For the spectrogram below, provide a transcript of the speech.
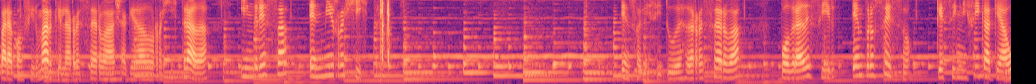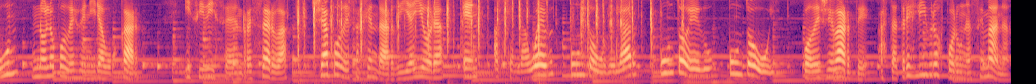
Para confirmar que la reserva haya quedado registrada, ingresa en Mi registro. En Solicitudes de reserva, podrá decir En proceso, que significa que aún no lo podés venir a buscar, y si dice en reserva, ya podés agendar día y hora en agendaweb.udelar.edu.uy. Podés llevarte hasta tres libros por una semana.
